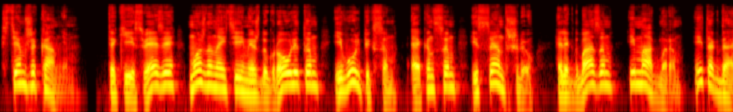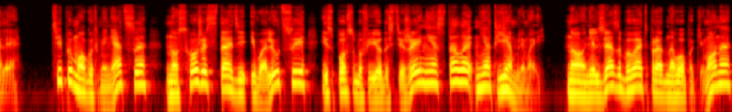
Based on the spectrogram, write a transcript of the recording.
с тем же камнем. Такие связи можно найти между Гроулитом и Вульпиксом, Экансом и Сэндшрю, Электабазом и Магмаром и так далее. Типы могут меняться, но схожесть стадий эволюции и способов ее достижения стала неотъемлемой. Но нельзя забывать про одного покемона,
